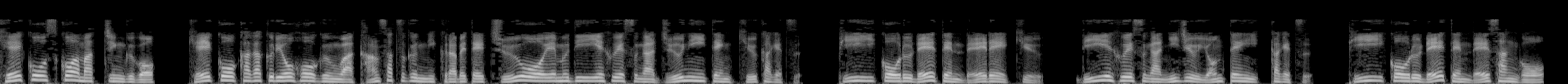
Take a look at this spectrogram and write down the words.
傾向スコアマッチング後、傾向化学療法群は観察群に比べて中央 MDFS が12.9ヶ月、P イコール0.009、DFS が24.1ヶ月、P イコール0.035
